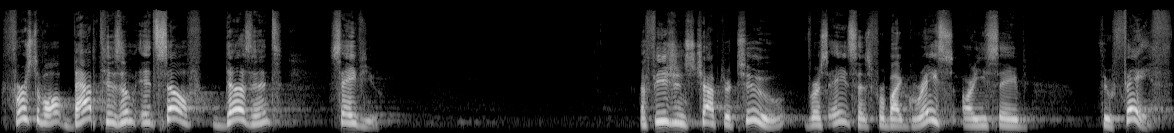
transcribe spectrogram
First of all, baptism itself doesn't save you. Ephesians chapter 2, verse 8 says, For by grace are ye saved through faith,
